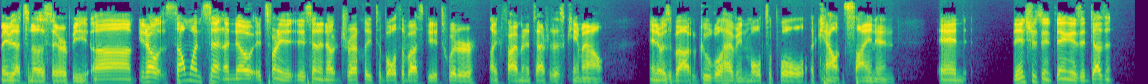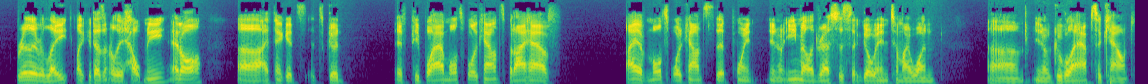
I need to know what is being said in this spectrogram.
maybe that's another therapy. Um, you know, someone sent a note. It's funny they sent a note directly to both of us via Twitter, like five minutes after this came out, and it was about Google having multiple account sign in. And the interesting thing is, it doesn't really relate. Like, it doesn't really help me at all. Uh, I think it's it's good if people have multiple accounts, but I have I have multiple accounts that point, you know, email addresses that go into my one, um, you know, Google Apps account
